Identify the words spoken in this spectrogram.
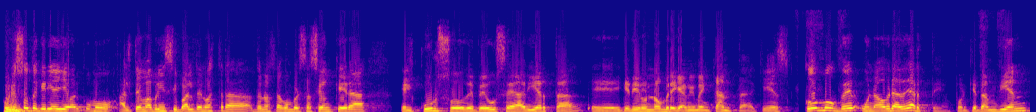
Por mm. eso te quería llevar como al tema principal principal de nuestra, de nuestra conversación, que era el curso de PUC abierta, eh, que tiene un nombre que a mí me encanta, que es cómo ver una obra de arte, porque también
